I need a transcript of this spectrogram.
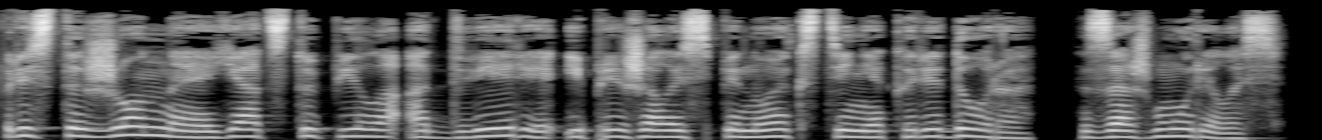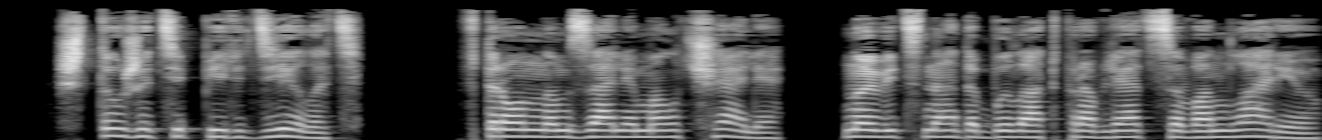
Пристыженная, я отступила от двери и прижалась спиной к стене коридора, зажмурилась. Что же теперь делать? В тронном зале молчали, но ведь надо было отправляться в Анларию,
